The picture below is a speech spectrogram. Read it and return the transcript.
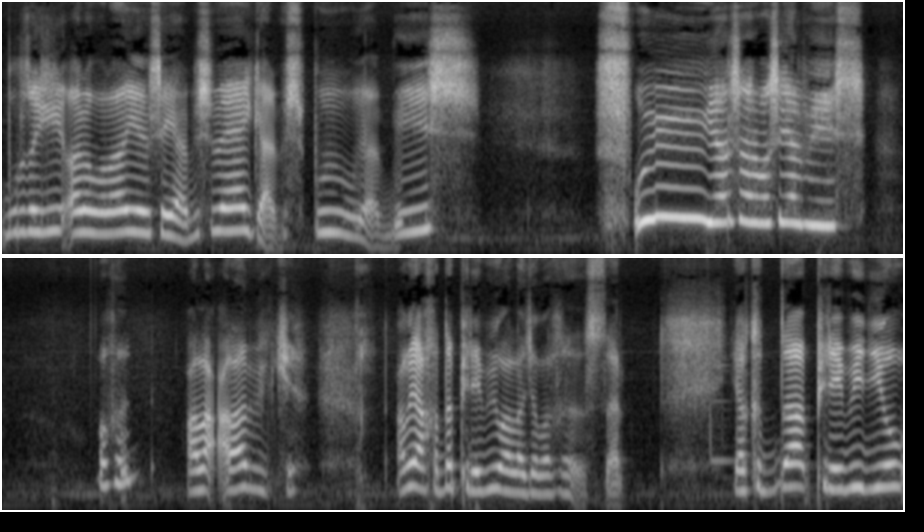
buradaki arabalar yerse gelmiş ve gelmiş. Bu gelmiş. Uy yarış arabası gelmiş. Bakın ala alamıyorum ki. Ama yakında premium alacağım arkadaşlar. Yakında premium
